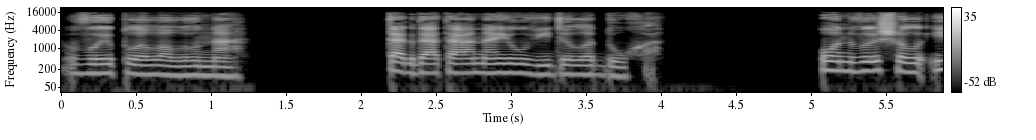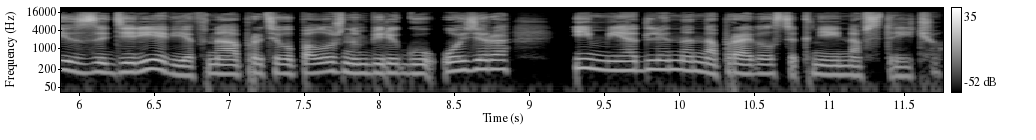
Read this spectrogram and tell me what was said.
выплыла луна. Тогда-то она и увидела духа. Он вышел из-за деревьев на противоположном берегу озера и медленно направился к ней навстречу.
